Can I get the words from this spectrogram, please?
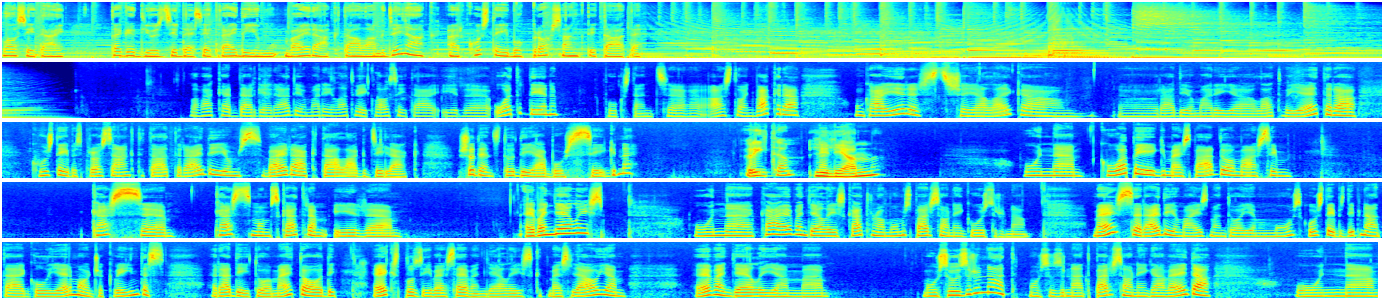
klausītāji! Tagad jūs dzirdēsiet raidījumu vairāk, tālāk, dziļāk ar kustību prosanktitāte. Labvakar, dārgie rādījumi, arī Latvija klausītāji ir uh, otrdiena, pulkstens uh, astoņu vakarā, un kā ierasts šajā laikā uh, rādījuma arī Latvija ēterā, kustības prosanktitāte raidījums vairāk, tālāk, dziļāk. Šodien studijā būs Signe. Rīta. Liliana. Un uh, kopīgi mēs pārdomāsim, kas, uh, kas mums katram ir uh, evaņģēlijs un uh, kā evaņģēlijs katru no mums personīgi uzrunā. Mēs raidījumā izmantojam mūsu kustības dibinātāja Guljermo Džakvintas radīto metodi eksplozīvais evaņģēlijs, kad mēs ļaujam evaņģēlijam uh, mūs uzrunāt, mūs uzrunāt personīgā veidā un, uh,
